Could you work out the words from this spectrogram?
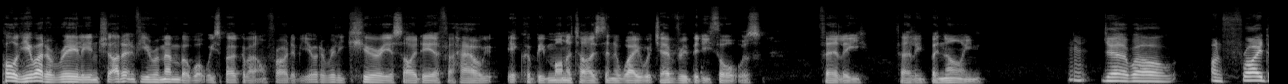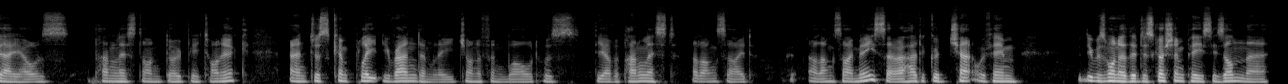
Paul, you had a really interesting, I don't know if you remember what we spoke about on Friday, but you had a really curious idea for how it could be monetized in a way which everybody thought was fairly fairly benign. Mm, yeah, well, on Friday I was panelist on WP Tonic, and just completely randomly, Jonathan Wold was the other panelist alongside alongside me. So I had a good chat with him. It was one of the discussion pieces on there,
